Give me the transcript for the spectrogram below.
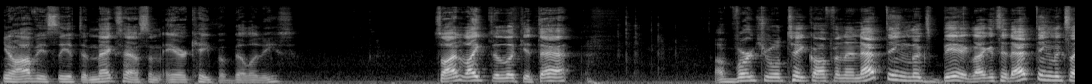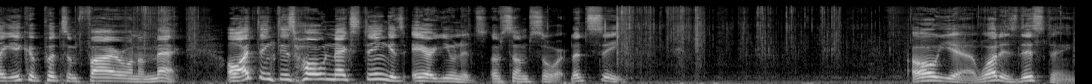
you know, obviously if the mechs have some air capabilities. So I'd like to look at that a virtual takeoff and then that thing looks big. Like i said that thing looks like it could put some fire on a mech oh i think this whole next thing is air units of some sort. Let's see. Oh yeah what is this thing?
